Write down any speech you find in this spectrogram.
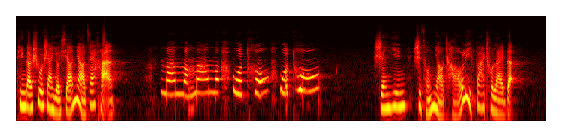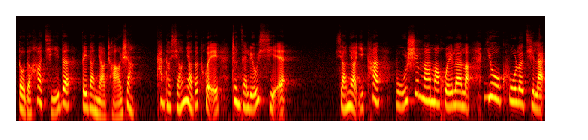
听到树上有小鸟在喊：“妈妈，妈妈，我疼，我疼。”声音是从鸟巢里发出来的，豆豆好奇地飞到鸟巢上，看到小鸟的腿正在流血。小鸟一看不是妈妈回来了，又哭了起来。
